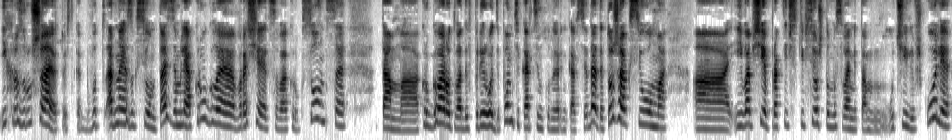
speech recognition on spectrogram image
их разрушают. То есть, как бы, вот одна из аксиом, та Земля круглая, вращается вокруг Солнца, там а, круговорот воды в природе, помните картинку наверняка все, да, это тоже аксиома. А, и вообще практически все, что мы с вами там учили в школе,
